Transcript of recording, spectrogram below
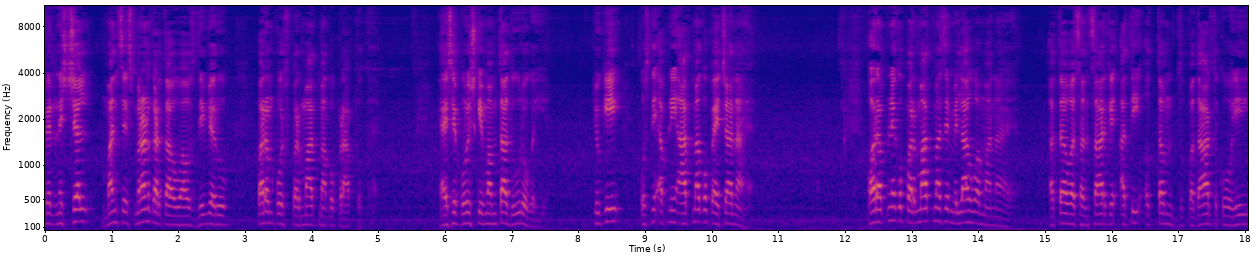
फिर निश्चल मन से स्मरण करता हुआ उस दिव्य रूप परम पुरुष परमात्मा को प्राप्त होता है। ऐसे पुरुष की ममता दूर हो गई है, क्योंकि उसने अपनी आत्मा को पहचाना है और अपने को परमात्मा से मिला हुआ माना है। अतः वह संसार के अति उत्तम पदार्थ को ही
